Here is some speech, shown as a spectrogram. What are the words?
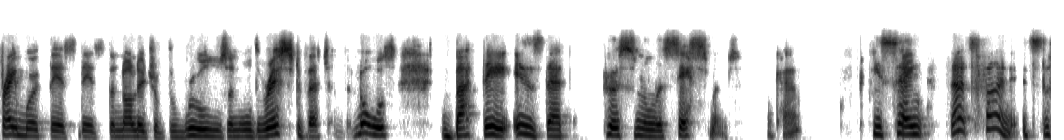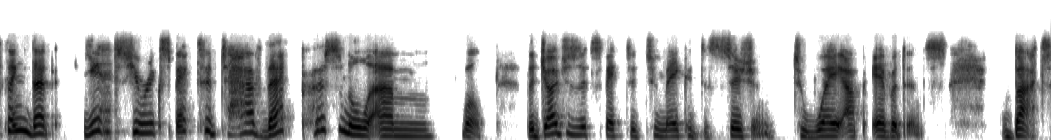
framework. There's there's the knowledge of the rules and all the rest of it and the laws, but there is that personal assessment. Okay. He's saying that's fine. It's the thing that, yes, you're expected to have that personal, um, well, the judge is expected to make a decision to weigh up evidence, but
